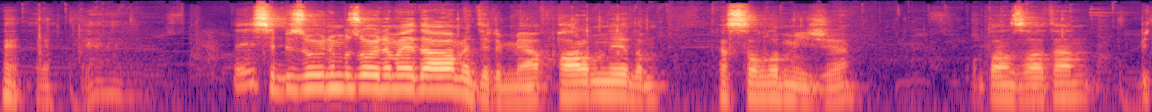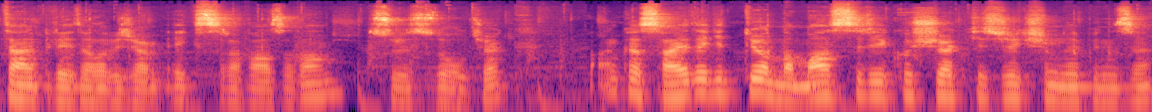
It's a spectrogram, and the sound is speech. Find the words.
Neyse biz oyunumuzu oynamaya devam edelim ya. Farmlayalım. Kasalım iyice. Buradan zaten bir tane plate alabileceğim ekstra fazladan. Süresi de olacak. Kanka sayda git diyorsun da Master koşacak kesecek şimdi hepinizi.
